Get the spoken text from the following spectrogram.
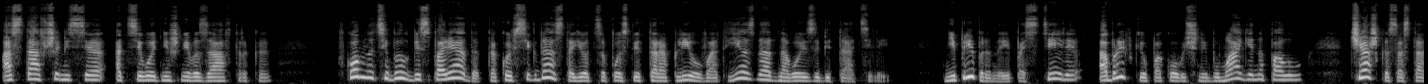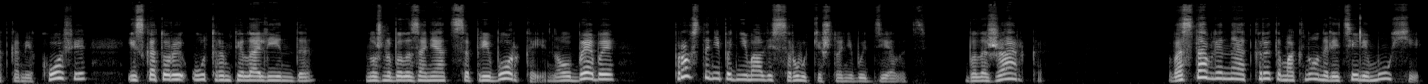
оставшимися от сегодняшнего завтрака. В комнате был беспорядок, какой всегда остается после торопливого отъезда одного из обитателей. Неприбранные постели, обрывки упаковочной бумаги на полу, чашка с остатками кофе, из которой утром пила Линда. Нужно было заняться приборкой, но у Бебы Просто не поднимались руки что-нибудь делать. Было жарко. В оставленное открытым окно налетели мухи,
